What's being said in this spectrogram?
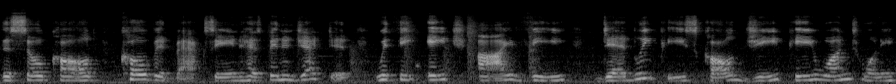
the so called COVID vaccine has been injected with the HIV deadly piece called GP120,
